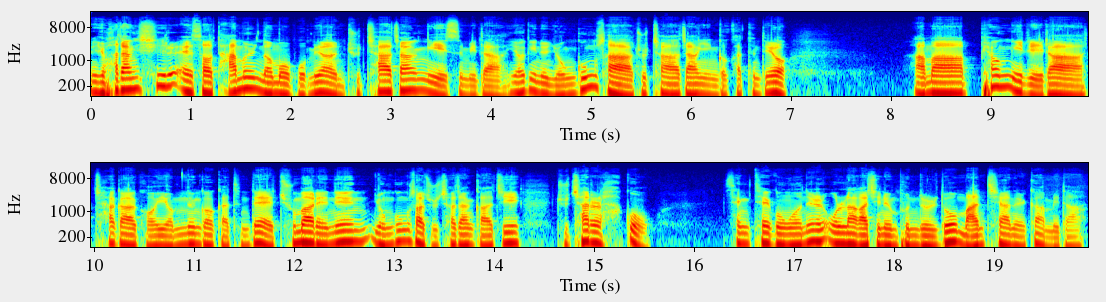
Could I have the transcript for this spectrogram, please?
여기 화장실에서 담을 넘어 보면 주차장이 있습니다. 여기는 용궁사 주차장인 것 같은데요. 아마 평일이라 차가 거의 없는 것 같은데 주말에는 용궁사 주차장까지 주차를 하고 생태공원을 올라가시는 분들도 많지 않을까 합니다.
